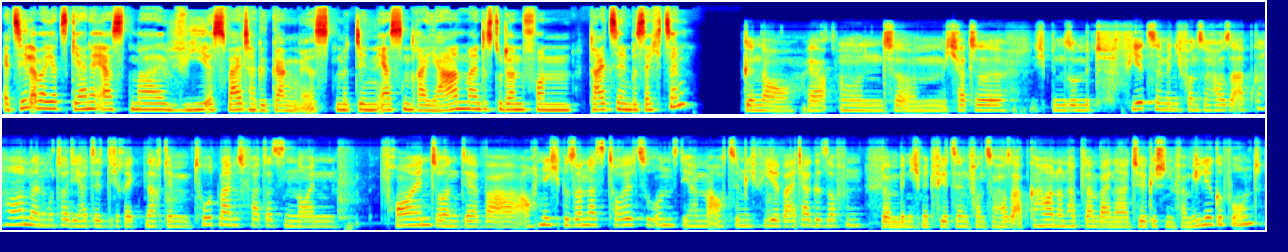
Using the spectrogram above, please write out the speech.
Erzähl aber jetzt gerne erstmal, wie es weitergegangen ist. Mit den ersten drei Jahren meintest du dann von 13 bis 16? Genau, ja. Und ähm, ich hatte, ich bin so mit 14 bin ich von zu Hause abgehauen. Meine Mutter, die hatte direkt nach dem Tod meines Vaters einen neuen Freund und der war auch nicht besonders toll zu uns. Die haben auch ziemlich viel weitergesoffen. Dann bin ich mit 14 von zu Hause abgehauen und habe dann bei einer türkischen Familie gewohnt.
